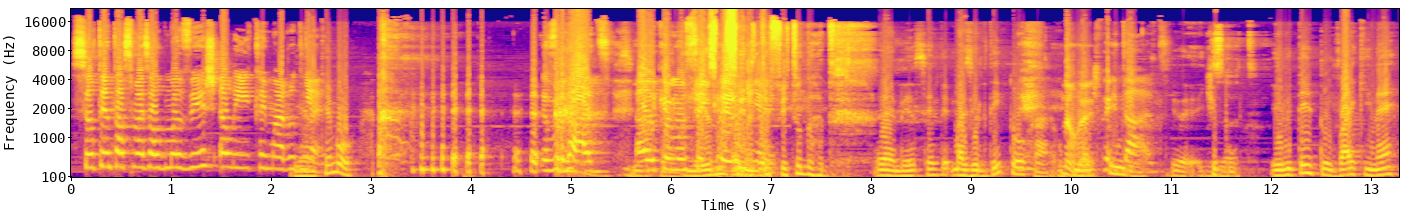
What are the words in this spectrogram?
se ele tentasse mais alguma vez, ela ia queimar o E ela dinheiro. queimou. É verdade. ela queimou sem Mesmo querer sem o ele ter dinheiro. feito nada. É mesmo, se ele- mas ele tentou, cara. O Não, é- de tudo. Coitado. É, Tipo, Exato. ele tentou, vai que né?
